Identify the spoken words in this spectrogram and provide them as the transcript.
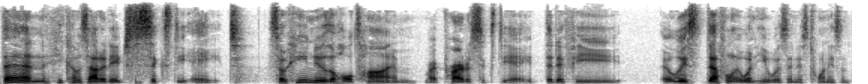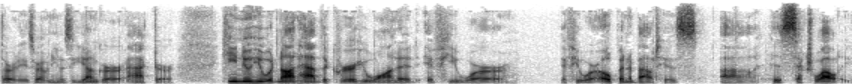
Then he comes out at age 68. So he knew the whole time, right, prior to 68, that if he, at least definitely when he was in his 20s and 30s, right, when he was a younger actor, he knew he would not have the career he wanted if he were, if he were open about his, uh, his sexuality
